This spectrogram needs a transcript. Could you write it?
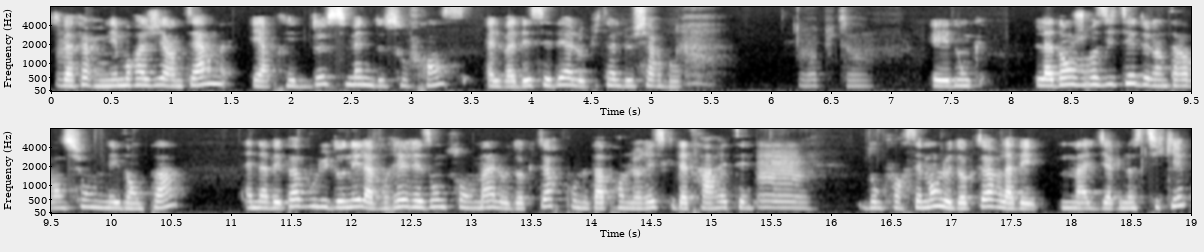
qui va Mm. faire une hémorragie interne et après deux semaines de souffrance, elle va décéder à l'hôpital de Cherbourg. Oh putain. Et donc la dangerosité de l'intervention n'aidant pas, elle n'avait pas voulu donner la vraie raison de son mal au docteur pour ne pas prendre le risque d'être arrêtée. Mm. Donc forcément le docteur l'avait mal diagnostiqué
